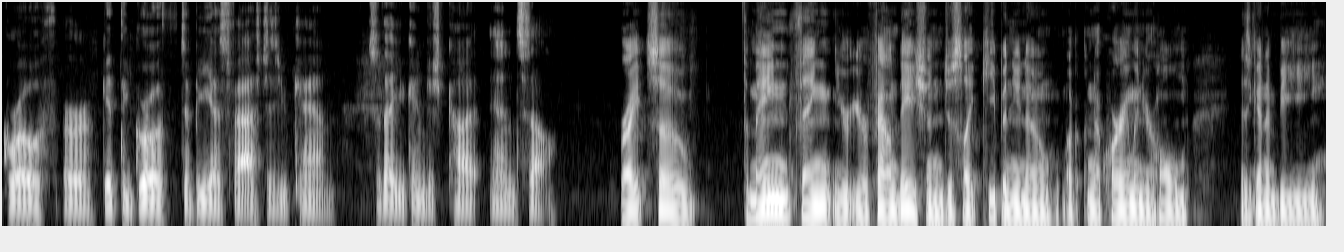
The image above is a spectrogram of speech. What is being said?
growth or get the growth to be as fast as you can so that you can just cut and sell? Right. So the main thing, your your foundation, just like keeping you know an aquarium in your home, is going to be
